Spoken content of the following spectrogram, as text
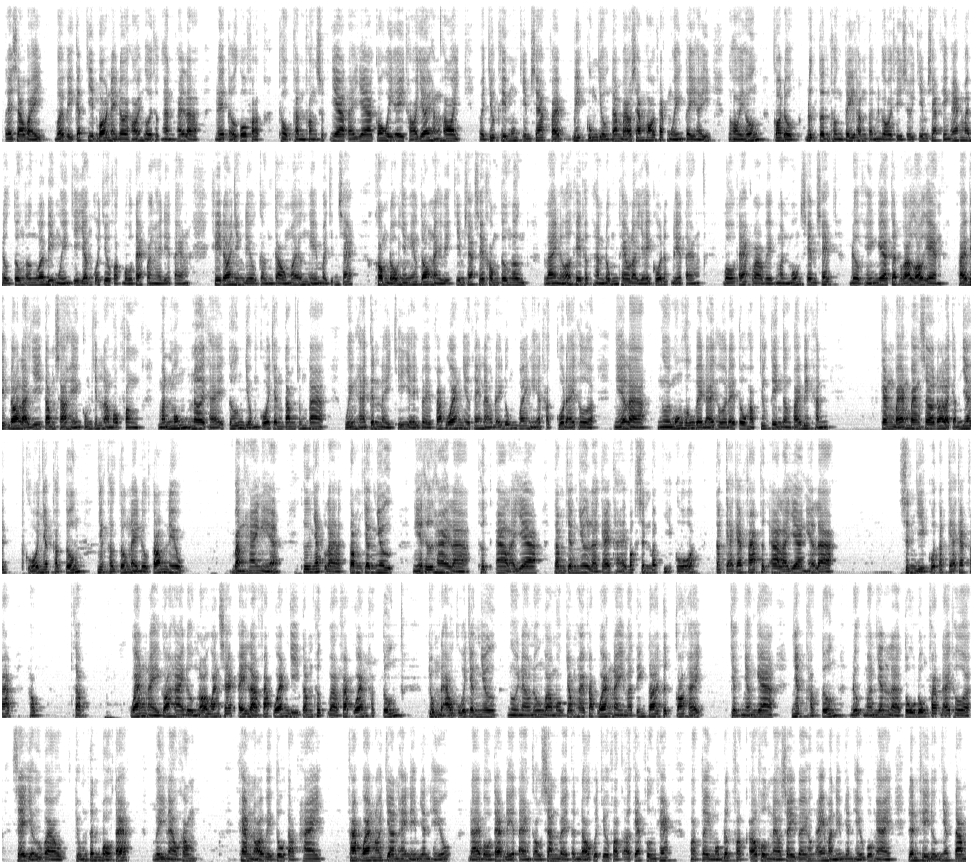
Tại sao vậy? Bởi vì cách chim bói này đòi hỏi người thực hành phải là đệ tử của phật, thuộc thành phần xuất gia, tại gia, có quy y thọ giới hẳn hoi và trước khi muốn chiêm sát, phải biết cúng dường tam bảo sám hối phát nguyện tỳ hỷ, hồi hướng. Có được đức tin thuần tí thanh tịnh rồi thì sự chiêm sát thiện ác mới được tương ưng với bi nguyện chỉ dẫn của chư Phật Bồ Tát và Ngài Địa Tạng. Khi đó những điều cần cầu mới ứng nghiệm và chính xác. Không đủ những yếu tố này, việc chiêm sát sẽ không tương ưng. Lại nữa, khi thực hành đúng theo lời dạy của Đức Địa Tạng, Bồ Tát và việc mình muốn xem xét được hiện ra kết quả rõ ràng phải biết đó là di tâm sở hiện cũng chính là một phần mảnh múng nơi thể tướng dụng của chân tâm chúng ta. Quyển hạ kinh này chỉ dạy về pháp quán như thế nào để đúng với nghĩa thật của đại thừa, nghĩa là người muốn hướng về đại thừa để tu học trước tiên cần phải biết hạnh. Căn bản ban sơ đó là cảnh giới của nhất thật tướng. Nhất thật tướng này được tóm nêu bằng hai nghĩa. Thứ nhất là tâm chân như nghĩa thứ hai là thức a lại gia, tâm chân như là cái thể bất sinh bất diệt của tất cả các pháp. Thức a lại gia nghĩa là sinh diệt của tất cả các pháp. Học tập quán này có hai đường lối quán sát. Ấy là pháp quán di tâm thức và pháp quán thật tướng. Trung đạo của chân như, người nào nương vào một trong hai pháp quán này mà tiến tới tức có thể chợt nhận ra nhất thật tướng, được mệnh danh là tu đúng pháp đại thừa, sẽ dự vào chủng tính bồ tát. Vị nào không? Kham nổi việc tu tập hai pháp quán nói trên hãy niệm danh hiệu. Đại bồ tát địa tạng cầu sanh về tịnh độ của chư phật ở các phương khác, hoặc tùy một đức phật ở phương nào xây về hướng ấy mà niệm danh hiệu của ngài. Đến khi được nhất tâm,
